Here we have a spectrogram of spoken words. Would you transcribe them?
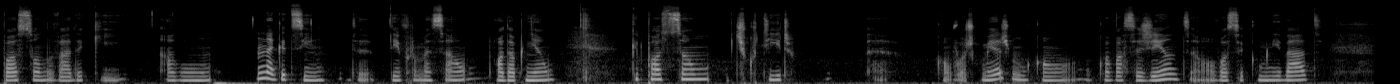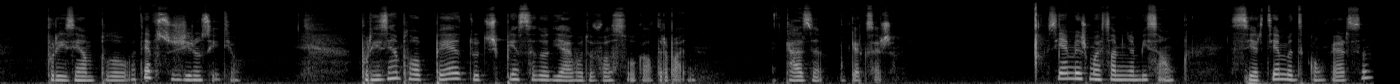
possam levar daqui algum nuggetzinho de, de informação ou de opinião que possam discutir uh, convosco mesmo, com, com a vossa gente ou a vossa comunidade. Por exemplo, até vos sugerir um sítio. Por exemplo, ao pé do dispensador de água do vosso local de trabalho, casa, o que quer que seja. Se é mesmo essa a minha ambição, ser tema de conversa,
